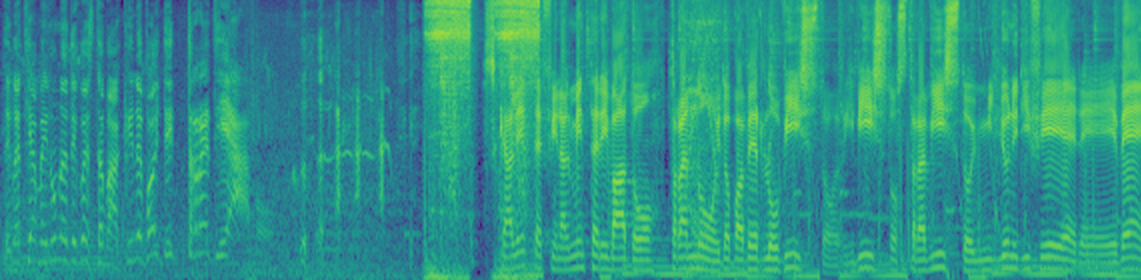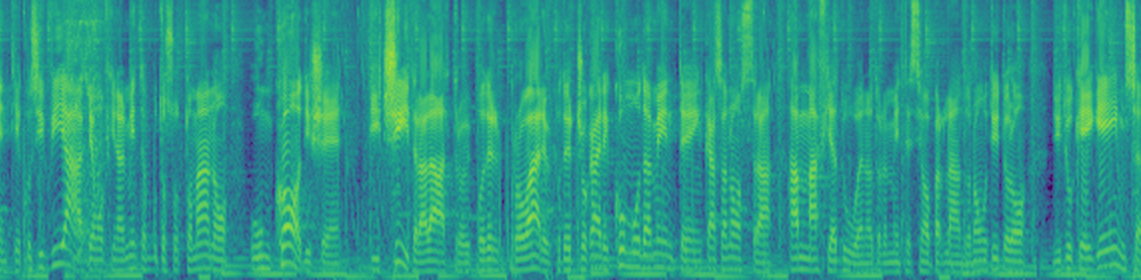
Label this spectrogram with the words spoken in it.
ti mettiamo in una di queste macchine e poi ti tretiamo. Scaletta è finalmente arrivato tra noi dopo averlo visto, rivisto, stravisto in milioni di fiere, eventi e così via. Abbiamo finalmente avuto sotto mano un codice PC, tra l'altro, per poter provare, per poter giocare comodamente in casa nostra a Mafia 2. Naturalmente stiamo parlando, nuovo titolo di 2K Games,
